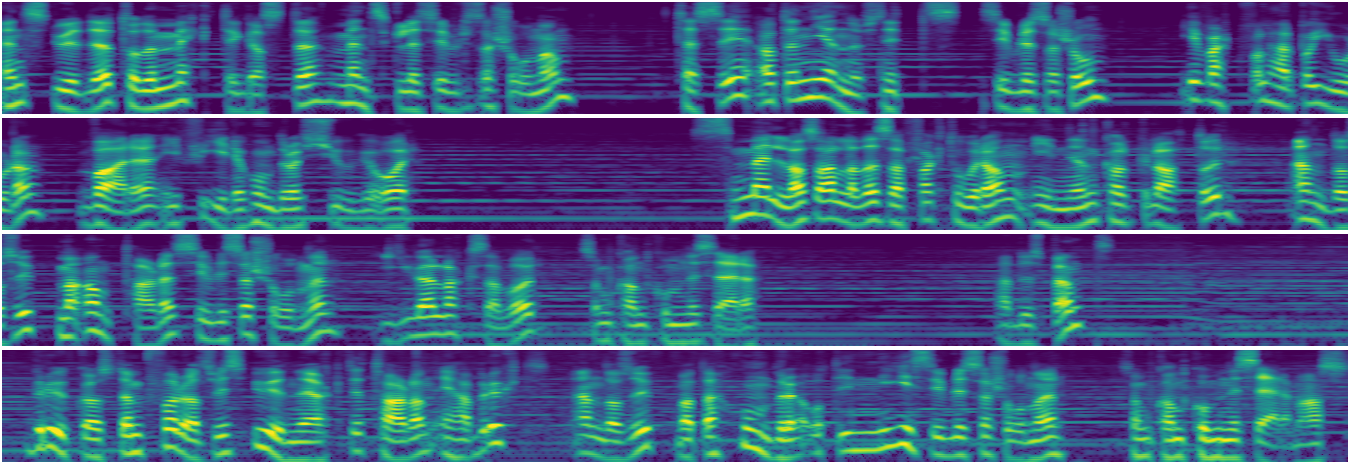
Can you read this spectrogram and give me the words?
En studie av de mektigste menneskelige sivilisasjonene tilsier at en gjennomsnittssivilisasjon, i hvert fall her på jorda, varer i 420 år. Smeller oss alle disse faktorene inn i en kalkulator, ender oss opp med antallet sivilisasjoner i galaksa vår som kan kommunisere. Er du spent? Bruker oss de forholdsvis unøyaktige tallene jeg har brukt, ender oss opp med at det er 189 sivilisasjoner som kan kommunisere med oss.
